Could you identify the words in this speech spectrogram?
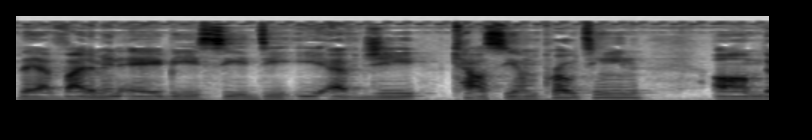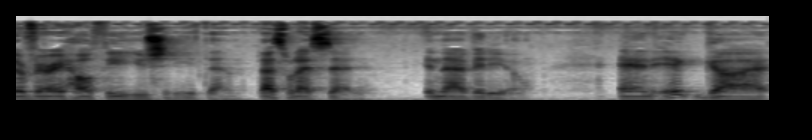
They have vitamin A, B, C, D, E, F, G, calcium, protein. Um, they're very healthy. You should eat them. That's what I said in that video. And it got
